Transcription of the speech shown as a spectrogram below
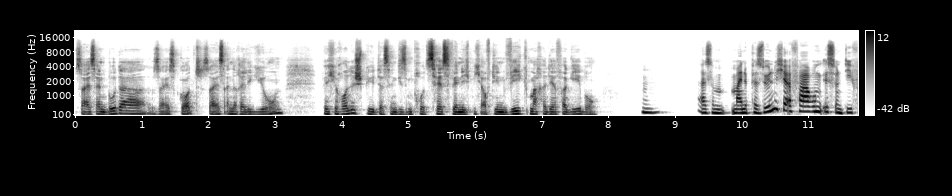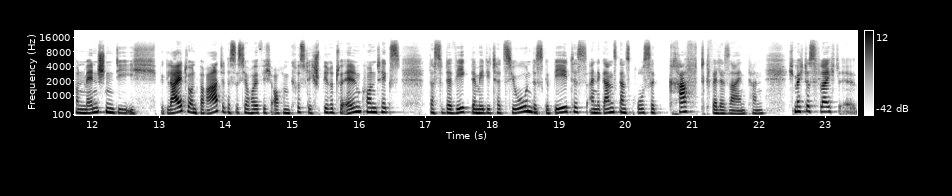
sei es ein Buddha, sei es Gott, sei es eine Religion? Welche Rolle spielt das in diesem Prozess, wenn ich mich auf den Weg mache der Vergebung? Mhm. Also meine persönliche Erfahrung ist und die von Menschen, die ich begleite und berate, das ist ja häufig auch im christlich-spirituellen Kontext, dass so der Weg der Meditation, des Gebetes eine ganz, ganz große Kraftquelle sein kann. Ich möchte es vielleicht, äh,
